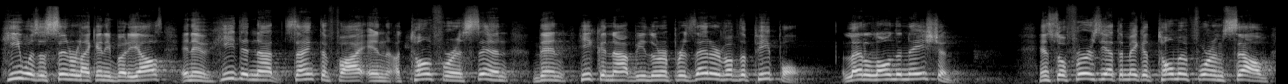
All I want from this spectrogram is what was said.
he was a sinner like anybody else, and if he did not sanctify and atone for his sin, then he could not be the representative of the people, let alone the nation. And so, first, he had to make atonement for himself.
